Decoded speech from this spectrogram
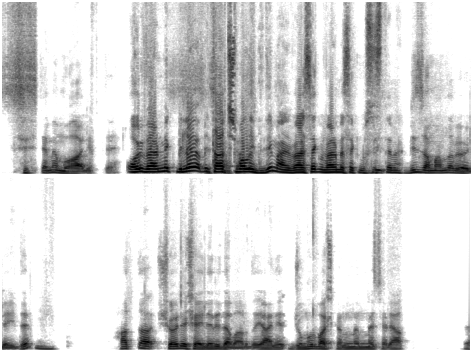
sisteme muhalifti. Oy vermek bile bir Sistem tartışmalıydı değil mi? Yani versek mi vermesek mi bu Bir- sisteme? Bir, zamanlar öyleydi. Hı. Hatta şöyle şeyleri de vardı. Yani Cumhurbaşkanı'nın mesela e,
